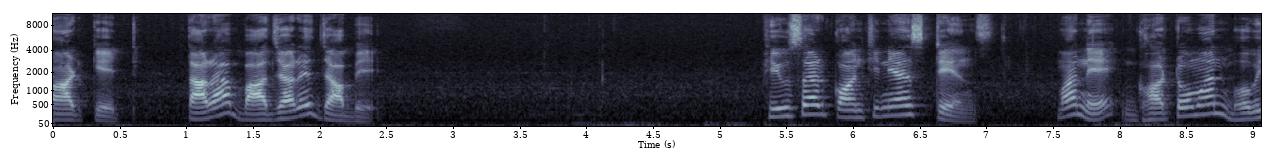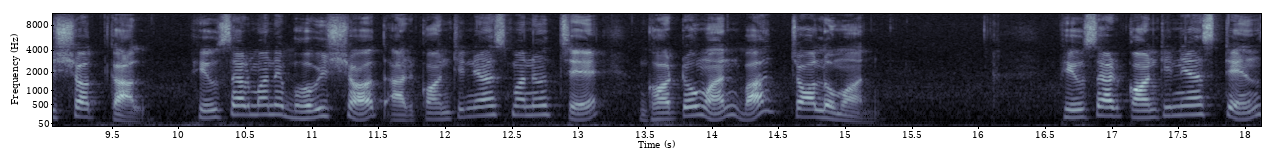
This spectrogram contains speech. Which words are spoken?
market তারা বাজারে যাবে। ফিউচার কন্টিনিউয়াস টেন্স মানে ঘটমান ভবিষ্যৎকাল। ফিউচার মানে ভবিষ্যৎ আর কন্টিনিউয়াস মানে হচ্ছে ঘটমান বা চলমান। ফিউচার কন্টিনিউয়াস টেন্স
